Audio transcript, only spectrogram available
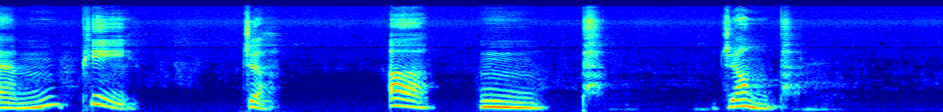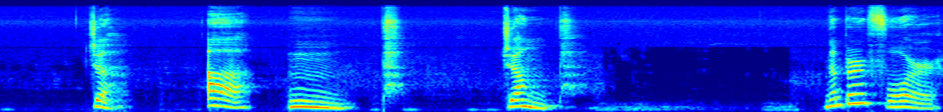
M. P. J. A. M. P. Jump. J. A. M jump. Number four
